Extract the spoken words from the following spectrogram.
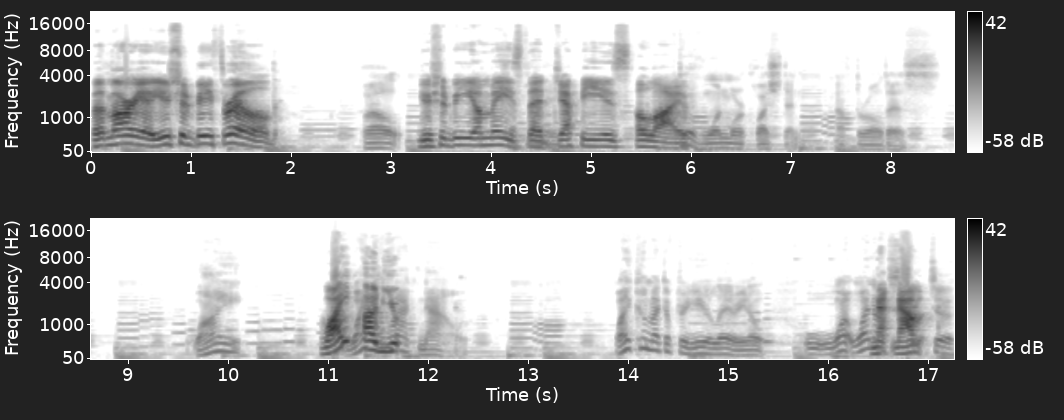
But Mario, you should be thrilled. Well, You should be amazed that Jeffy. Jeffy is I do alive. have one more question after all this. Why? Why Why are come you? back now? Why come back after a year later? You know, why, why not now- stick to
